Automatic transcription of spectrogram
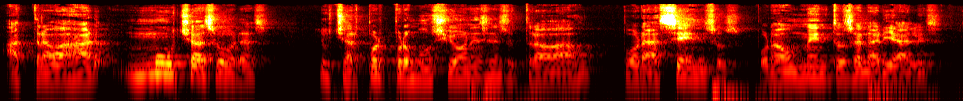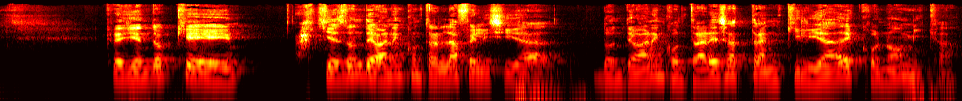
a trabajar muchas horas, luchar por promociones en su trabajo, por ascensos, por aumentos salariales, creyendo que aquí es donde van a encontrar la felicidad, donde van a encontrar esa tranquilidad económica,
